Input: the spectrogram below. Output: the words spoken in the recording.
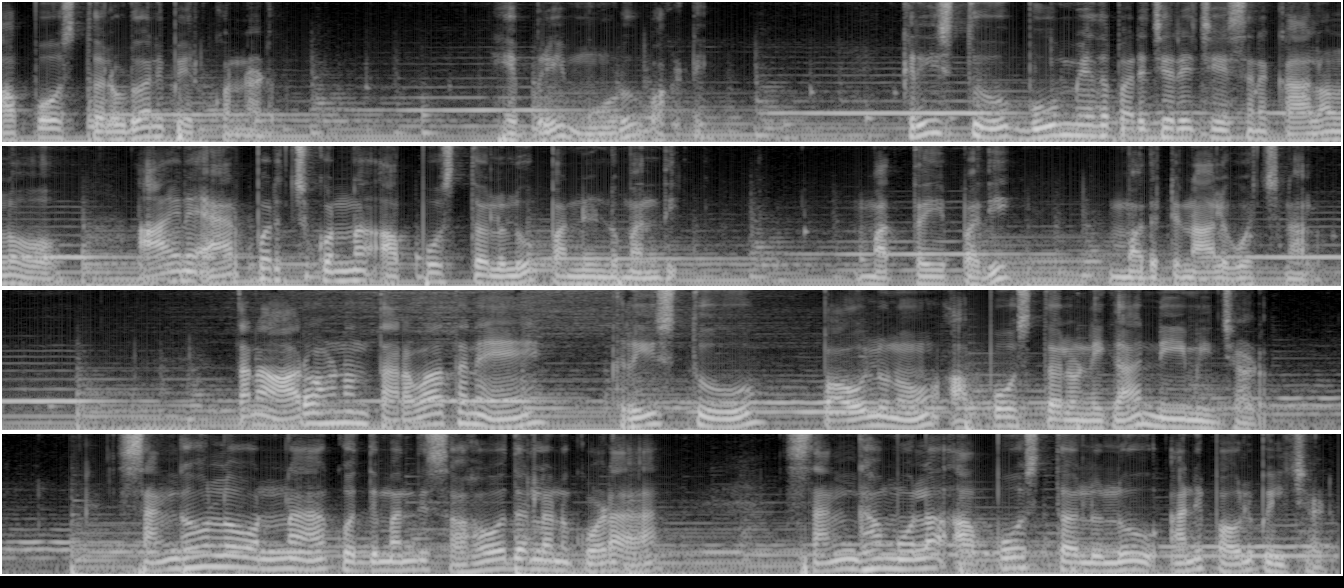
అపోస్తలుడు అని పేర్కొన్నాడు. హెబ్రి మూడు ఒకటి. క్రీస్తు భూమి మీద పరిచర్య చేసిన కాలంలో ఆయన ఏర్పరచుకున్న అపోస్తలు పన్నెండు మంది. మత్తయి పది మొదటి నాలుగు వచనాలు. తన ఆరోహణం తర్వాతనే క్రీస్తు పౌలును అపోస్తలునిగా నియమించాడు. సంఘంలో ఉన్న కొద్దిమంది సహోదరులను కూడా సంఘముల అపోస్తలులు అని పౌలు పిలిచాడు.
